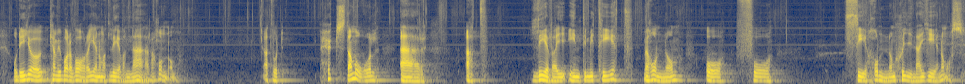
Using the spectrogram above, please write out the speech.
Och det gör, kan vi bara vara genom att leva nära honom. Att vårt högsta mål är att leva i intimitet med honom och få se honom skina igenom oss.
